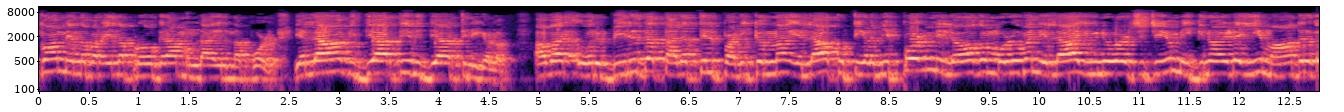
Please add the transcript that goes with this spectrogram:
കോം എന്ന് പറയുന്ന പ്രോഗ്രാം ഉണ്ടായിരുന്നപ്പോൾ എല്ലാ വിദ്യാർത്ഥി വിദ്യാർത്ഥിനികളും അവർ ഒരു ബിരുദ തലത്തിൽ പഠിക്കുന്ന എല്ലാ കുട്ടികളും ഇപ്പോഴും ലോകം മുഴുവൻ എല്ലാ യൂണിവേഴ്സിറ്റിയും ഇഗ്നോയുടെ ഈ മാതൃക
